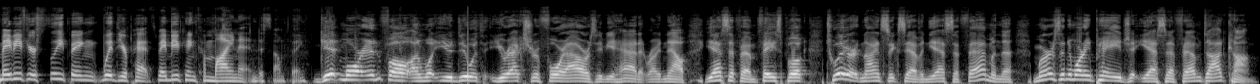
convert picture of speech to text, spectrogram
Maybe if you're sleeping with your pets, maybe you can combine it into something. Get more info on what you do with your extra four hours if you had it right now. Yes FM, Facebook, Twitter at 967 Yes FM, and the Mercy in the Morning page at yesfm.com.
